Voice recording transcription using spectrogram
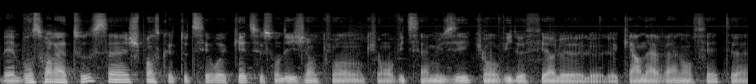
Ben, bonsoir à tous. Euh, je pense que toutes ces requêtes, ce sont des gens qui ont, qui ont envie de s'amuser, qui ont envie de faire le, le, carnaval en fait. Euh,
